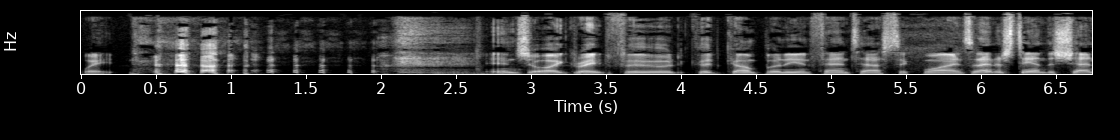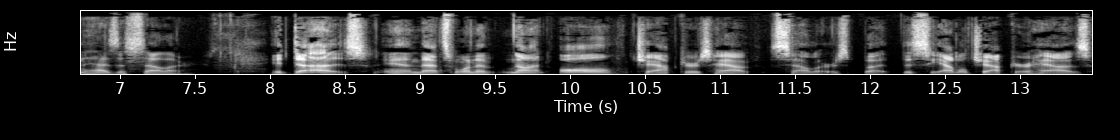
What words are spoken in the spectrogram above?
wait. Enjoy great food, good company, and fantastic wines. And I understand the Chaîne has a cellar. It does, and that's one of not all chapters have cellars, but the Seattle chapter has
